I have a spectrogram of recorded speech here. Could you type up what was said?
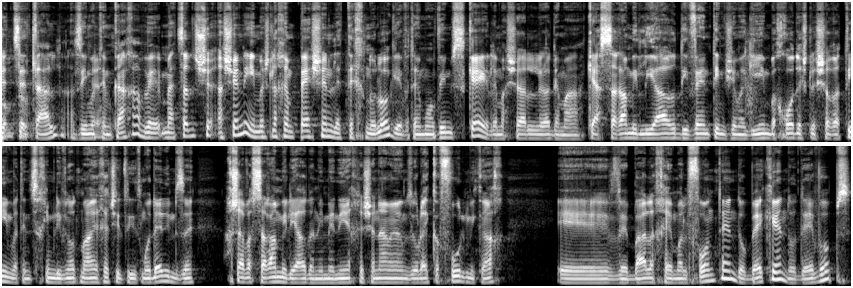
את צטל, אז אם כן. אתם ככה, ומהצד הש- השני, אם יש לכם passion לטכנולוגיה ואתם אוהבים scale, למשל, לא יודע מה, כעשרה מיליארד event ים שמגיעים בחודש לשרתים ואתם צריכים לבנות מערכת שתתמודד עם זה, עכשיו עשרה מיליארד, אני מניח ששנה מהיום זה אולי כפול מכך, אה, ובא לכם על front-end או back-end או DevOps,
